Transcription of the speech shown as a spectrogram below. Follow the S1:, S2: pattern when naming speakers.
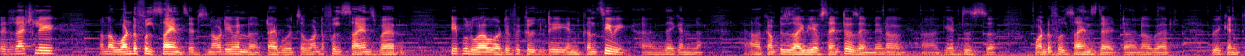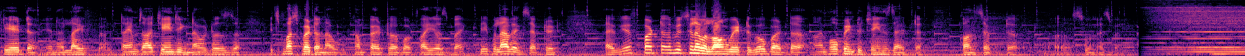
S1: It's actually a wonderful science. It's not even a taboo. It's a wonderful science where people who have a difficulty in conceiving and they can uh, come to these IVF centers and you know uh, get this uh, wonderful science that uh, you know where we can create uh, in a life. Times are changing now. It was uh, it's much better now compared to about five years back. People have accepted IVF, but we still have a long way to go. But I'm hoping to change that concept soon as well.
